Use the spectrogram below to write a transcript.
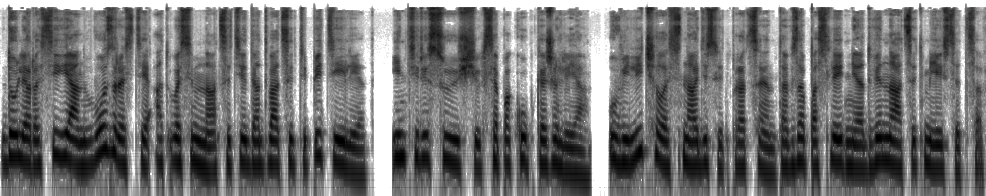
доля россиян в возрасте от 18 до 25 лет, интересующихся покупкой жилья, увеличилась на 10% за последние 12 месяцев.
